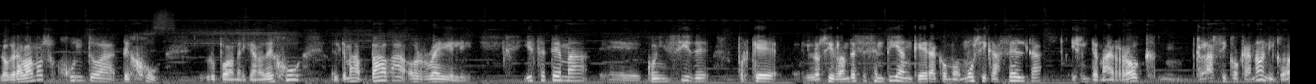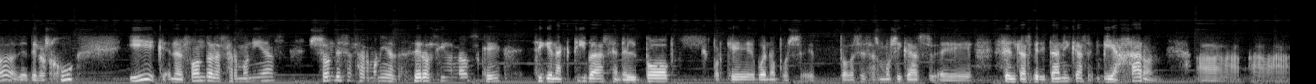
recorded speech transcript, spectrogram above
Lo grabamos junto a The Who grupo americano de Who, el tema Baba O'Reilly. Y este tema eh, coincide porque los irlandeses sentían que era como música celta, y es un tema rock clásico, canónico, de, los Who, y que en el fondo las armonías son de esas armonías de ceros y unos que siguen activas en el pop, porque, bueno, pues eh, todas esas músicas eh, celtas británicas viajaron a,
